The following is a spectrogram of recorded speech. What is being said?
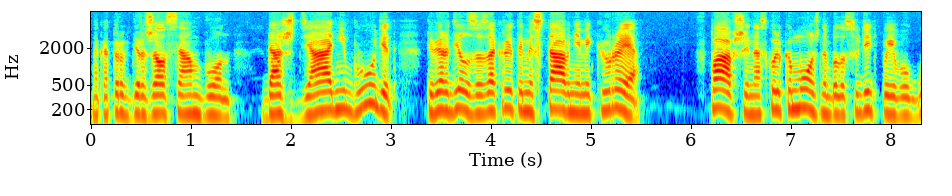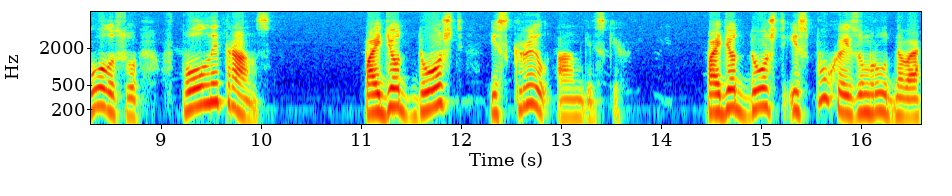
на которых держался амбон. «Дождя не будет», — твердил за закрытыми ставнями Кюре, впавший, насколько можно было судить по его голосу, в полный транс. «Пойдет дождь, из крыл ангельских. Пойдет дождь из пуха изумрудного,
